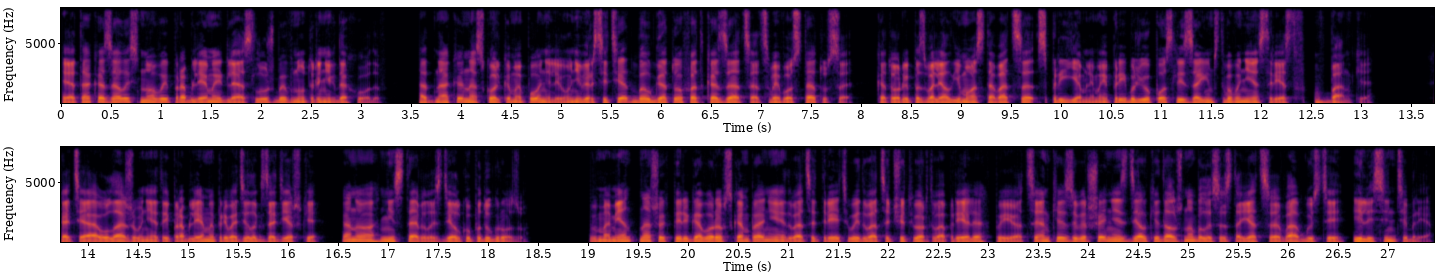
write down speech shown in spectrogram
Это оказалось новой проблемой для службы внутренних доходов. Однако, насколько мы поняли, университет был готов отказаться от своего статуса который позволял ему оставаться с приемлемой прибылью после заимствования средств в банке. Хотя улаживание этой проблемы приводило к задержке, оно не ставило сделку под угрозу. В момент наших переговоров с компанией 23 и 24 апреля, по ее оценке, завершение сделки должно было состояться в августе или сентябре.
